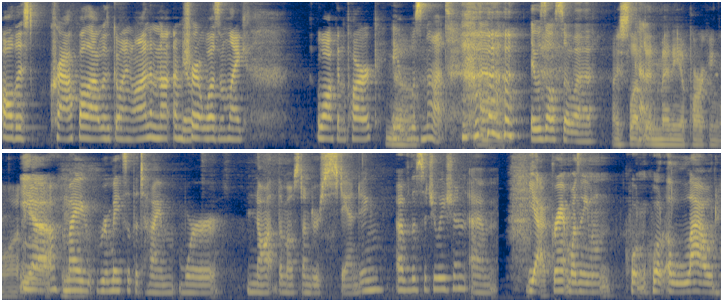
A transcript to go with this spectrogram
all this crap while that was going on. I'm not I'm Yep. sure it wasn't like a walk in the park. No. It was not. Um, it was also a I slept in many a parking lot. Yeah. My roommates at the time were not the most understanding of the situation. Um, yeah, Grant wasn't even quote unquote allowed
